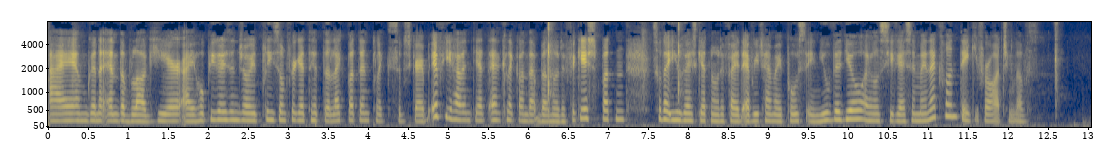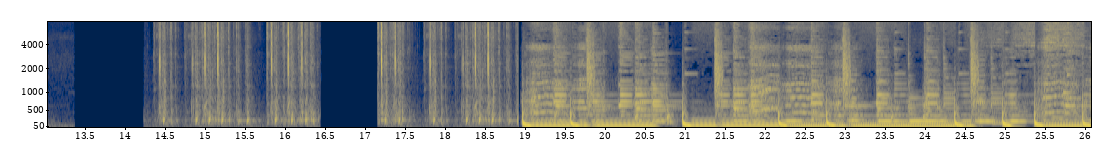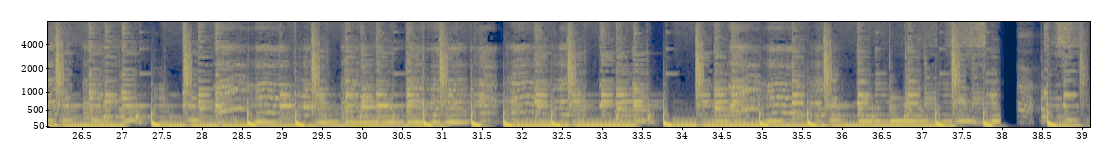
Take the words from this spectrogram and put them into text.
I am gonna end the vlog here. I hope you guys enjoyed. Please don't forget to hit the like button, click subscribe if you haven't yet, and click on that bell notification button so that you guys get notified every time I post a new video. I will see you guys in my next one. Thank you for watching, loves.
